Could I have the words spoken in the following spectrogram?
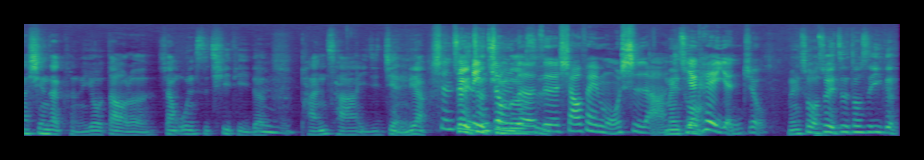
那现在可能又到了像温室气体的嗯盘查以及减量，甚至民众的这个消费模式啊，没错也可以研究。没错，所以这都是一个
